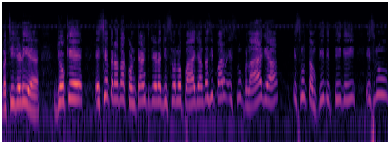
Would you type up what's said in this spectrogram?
ਬੱਚੀ ਜਿਹੜੀ ਹੈ, ਜੋ ਕਿ ਇਸੇ ਤਰ੍ਹਾਂ ਦਾ ਕੰਟੈਂਟ ਜਿਹੜਾ ਜਿਸ ਵੱਲੋਂ ਪਾਇਆ ਜਾਂਦਾ ਸੀ, ਪਰ ਇਸ ਨੂੰ ਬੁਲਾਇਆ ਗਿਆ, ਇਸ ਨੂੰ ਧਮਕੀ ਦਿੱਤੀ ਗਈ, ਇਸ ਨੂੰ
